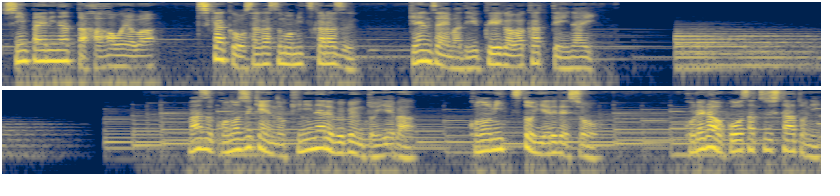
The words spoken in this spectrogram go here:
心配になった母親は、近くを探すも見つからず、現在まで行方が分かっていない。まずこの事件の気になる部分といえば、この3つと言えるでしょう。これらを考察した後に、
